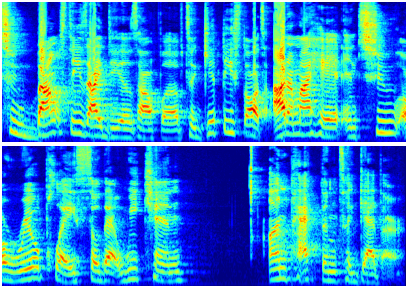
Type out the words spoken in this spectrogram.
to bounce these ideas off of, to get these thoughts out of my head into a real place so that we can unpack them together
